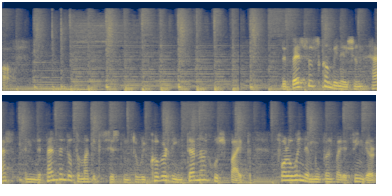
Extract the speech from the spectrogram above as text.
off. The vessel's combination has an independent automatic system to recover the internal hose pipe following the movements by the finger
